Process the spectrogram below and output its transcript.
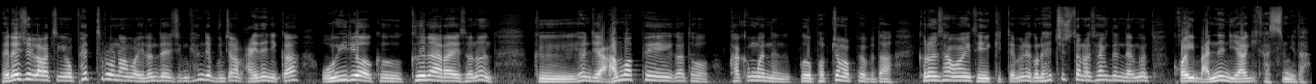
베네수엘라 같은 경우 페트로나 뭐 이런 데 지금 현재 문제가 많이 되니까 오히려 그, 그 나라에서는 그 현재 암호화폐가 더 각광받는 그 법정화폐보다 그런 상황이 되어 있기 때문에 그런 해치 수단으로 사용된다는 건 거의 맞는 이야기 같습니다.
